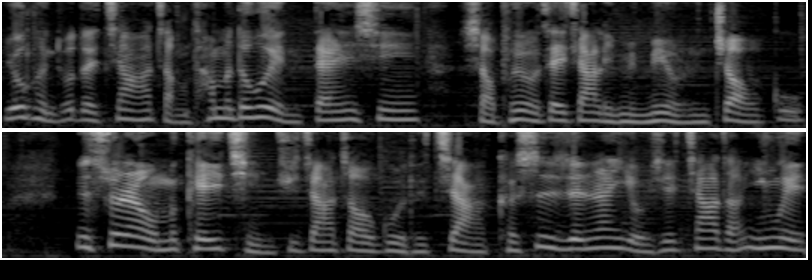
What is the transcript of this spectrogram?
有很多的家长，他们都会很担心小朋友在家里面没有人照顾。那虽然我们可以请居家照顾的假，可是仍然有些家长因为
